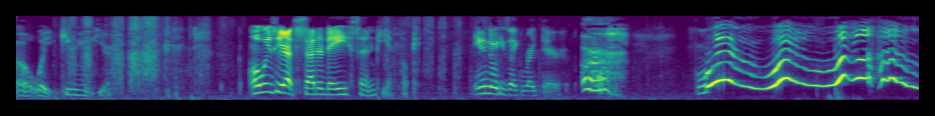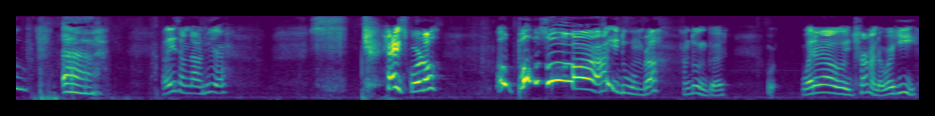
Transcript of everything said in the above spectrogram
oh wait, King ain't here. Always here at Saturday, 7 p.m. Okay, even though he's like right there. Woo, woo, woo, uh, at least I'm down here. Hey, Squirtle. Oh, Bulbasaur! How you doing, bro? I'm doing good. What about Charmander? Where he?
